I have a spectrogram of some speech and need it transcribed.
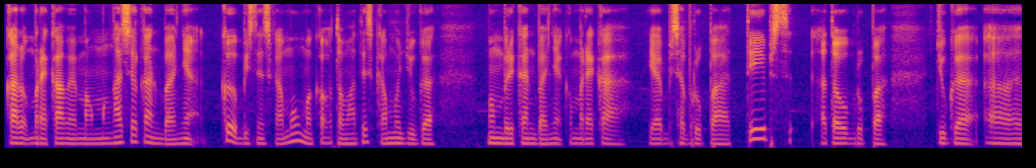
kalau mereka memang menghasilkan banyak ke bisnis kamu, maka otomatis kamu juga memberikan banyak ke mereka ya bisa berupa tips atau berupa juga uh,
